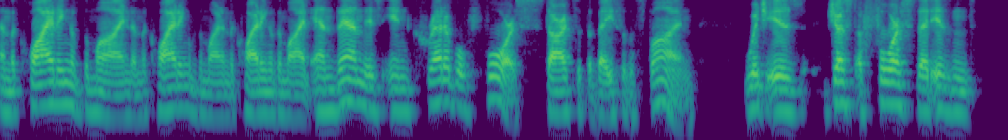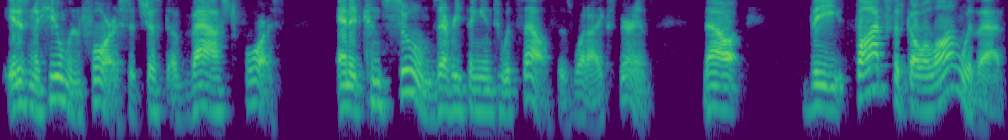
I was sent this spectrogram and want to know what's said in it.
and the quieting of the mind and the quieting of the mind and the quieting of the mind. And then this incredible force starts at the base of the spine which is just a force that isn't it isn't a human force, it's just a vast force. And it consumes everything into itself, is what I experienced. Now, the thoughts that go along with that,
